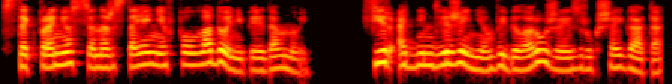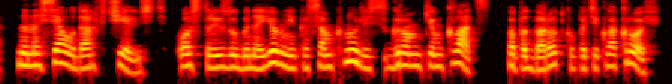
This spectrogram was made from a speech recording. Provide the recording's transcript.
Стек пронесся на расстояние в полладони передо мной. Фир одним движением выбил оружие из рук Шайгата, нанося удар в челюсть. Острые зубы наемника сомкнулись с громким клац, по подбородку потекла кровь,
